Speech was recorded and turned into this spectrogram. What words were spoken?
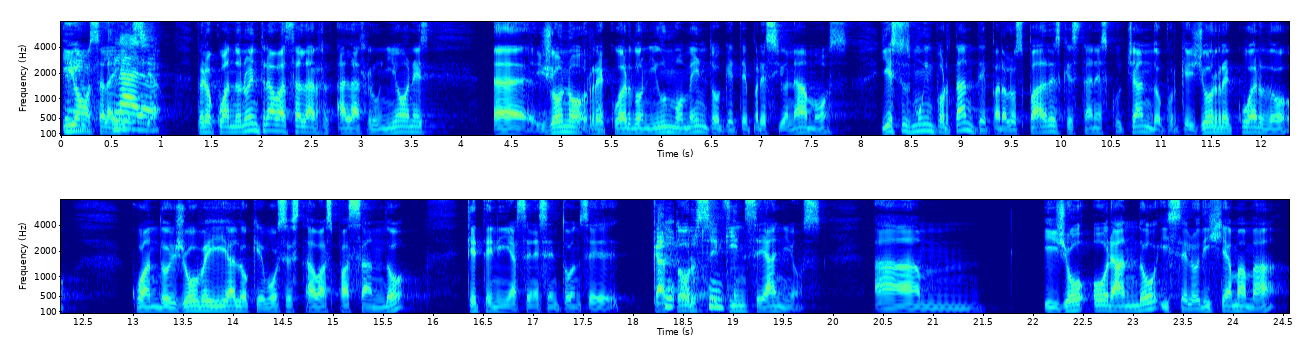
íbamos a la claro. iglesia. Pero cuando no entrabas a, la- a las reuniones, eh, yo no recuerdo ni un momento que te presionamos. Y eso es muy importante para los padres que están escuchando, porque yo recuerdo cuando yo veía lo que vos estabas pasando, que tenías en ese entonces 14, 15. 15 años. Y yo orando, y se lo dije a mamá,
